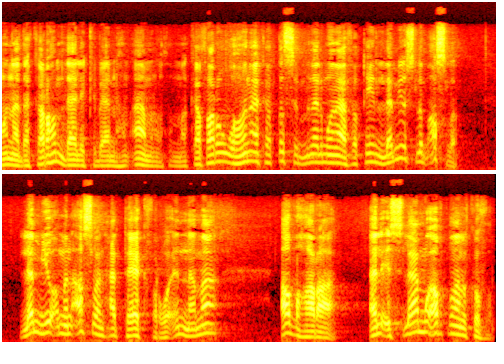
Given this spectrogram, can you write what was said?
هنا ذكرهم ذلك بأنهم آمنوا ثم كفروا وهناك قسم من المنافقين لم يسلم أصلا لم يؤمن أصلا حتى يكفر وإنما أظهر الإسلام وأبطن الكفر.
